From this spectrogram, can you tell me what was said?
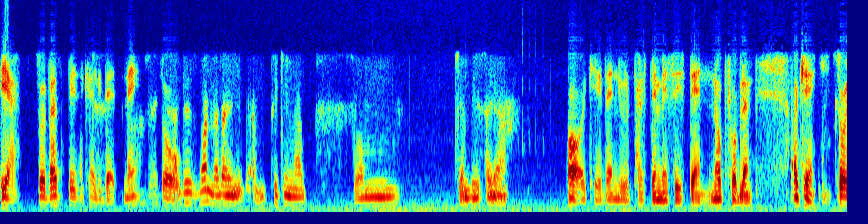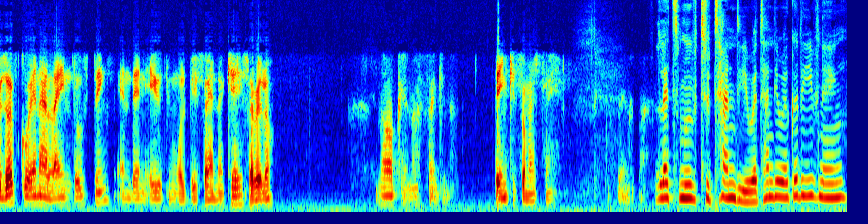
Yeah. So that's basically that, ne? Like, So uh, there's one that I, I'm picking up from Chambisa, yeah. Oh, okay. Then you will pass the message then. No problem. Okay. So just go and align those things and then everything will be fine. Okay, Sabelo? No, okay, no, thank you. Thank you so much, sir. Thanks. Let's move to Tandiwe. Tandiwe, good evening.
